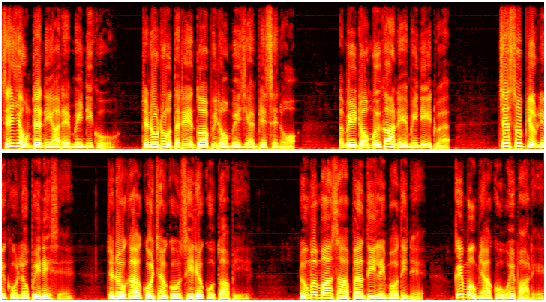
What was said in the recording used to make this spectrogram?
စေးရုံတက်နေရတဲ့အမေနီကိုကျွန်တော်တို့တည်င်းသွားပြီးတော့မေးချင်ပြစ်စင်တော့အမေတော်မွေးကနေအမေနီအတွက်ကျက်စွပ်ပြုတ်လေးကိုလှုပ်ပေးနေစဉ်ကျွန်တော်ကကွန်းချံကုန်းဈေးတဲ့ကိုသွားပြီးလူမမာစာပန်းသီးလိမ်မောသီးနဲ့ကိတ်မုံများကိုဝဲပါတယ်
